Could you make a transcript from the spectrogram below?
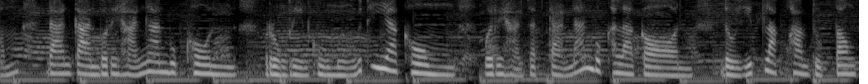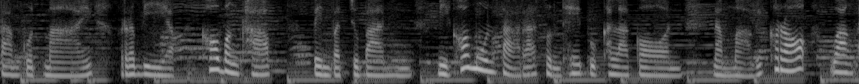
3 ด้านการบริหารงานบุคคล โรงเรียนครูเมืองวิทยาคม บริหารจัดการด้านบุคลากร โดยยึดหลักความถูกต้องตามกฎหมาย ระเบียบ ข้อบังคับ เป็นปัจจุบัน มีข้อมูลสารสนเทศบุคลากรนำมาวิเคราะห์ วางแผ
